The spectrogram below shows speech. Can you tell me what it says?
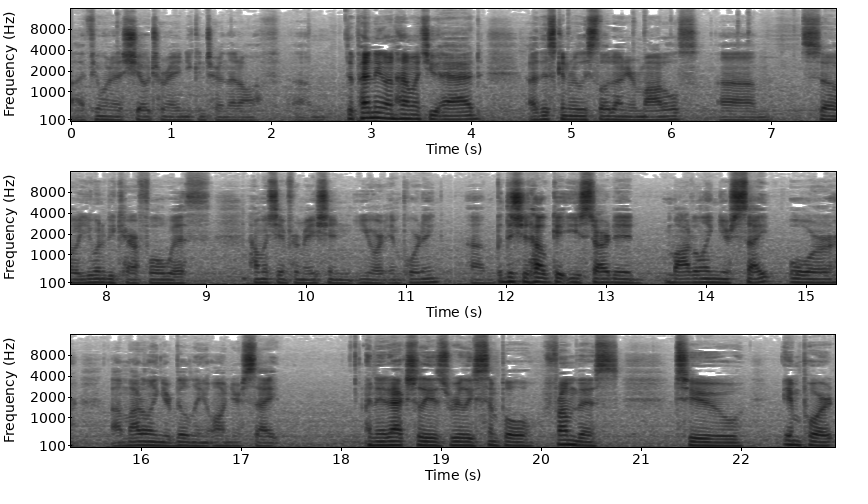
Uh, if you want to show terrain, you can turn that off. Um, depending on how much you add, uh, this can really slow down your models. Um, so you want to be careful with how much information you are importing. Um, but this should help get you started modeling your site or uh, modeling your building on your site and it actually is really simple from this to import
